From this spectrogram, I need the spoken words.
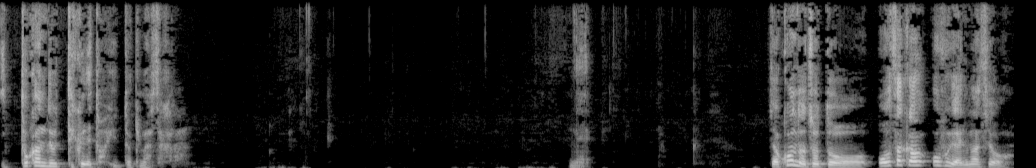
一斗缶で売ってくれと言っときましたから。ね。じゃあ今度ちょっと、大阪オフやりましょ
